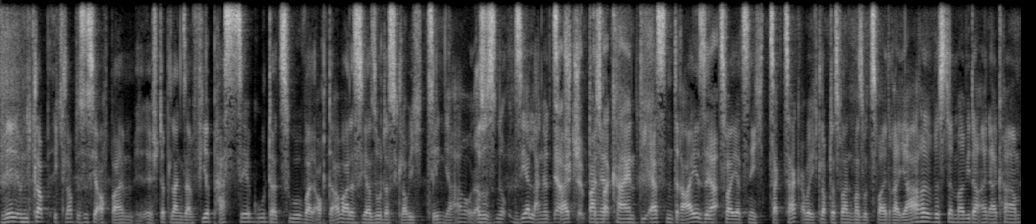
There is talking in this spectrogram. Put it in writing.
Nee, nee, und ich glaube, ich glaube, das ist ja auch beim äh, Stirb langsam 4 passt sehr gut dazu, weil auch da war das ja so, dass, glaube ich, zehn Jahre, oder- also es ist eine sehr lange Ja, Zeitspanne. stimmt. Das war kein- Die ersten drei sind Ja. zwar jetzt nicht zack, zack, aber ich glaube, das waren immer so zwei, drei Jahre, bis dann mal wieder einer kam.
